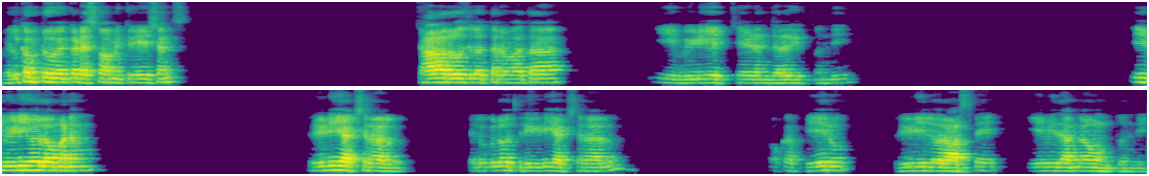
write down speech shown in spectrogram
వెల్కమ్ టు వెంకటస్వామి క్రియేషన్స్. చాలా రోజుల తర్వాత ఈ వీడియో చేయడం జరుగుతుంది. ఈ వీడియోలో మనం త్రీడీ అక్షరాలు తెలుగులో త్రీడీ అక్షరాలు ఒక పేరు త్రీడీలో రాస్తే ఏ విధంగా ఉంటుంది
